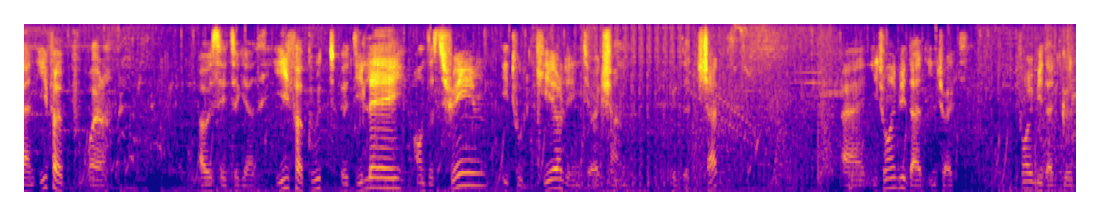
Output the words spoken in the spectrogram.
And if I well I will say it again. If I put a delay on the stream, it will kill the interaction with the chat. And it won't be that interact. It won't be that good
